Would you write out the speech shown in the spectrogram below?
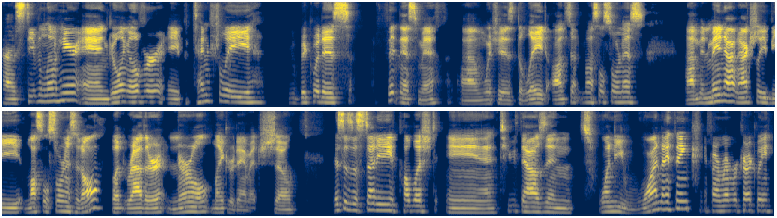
Uh, Steven Low here, and going over a potentially ubiquitous fitness myth, um, which is delayed onset muscle soreness. Um, it may not actually be muscle soreness at all, but rather neural microdamage. So, this is a study published in 2021, I think, if I remember correctly.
